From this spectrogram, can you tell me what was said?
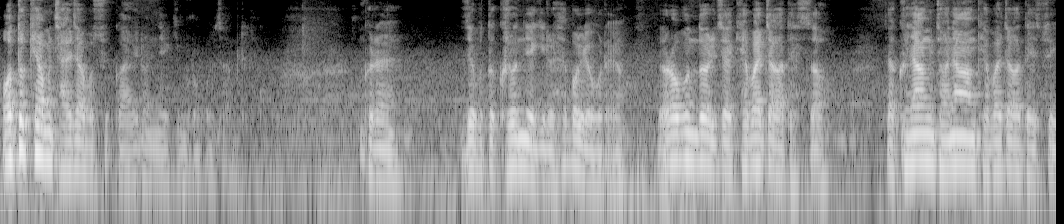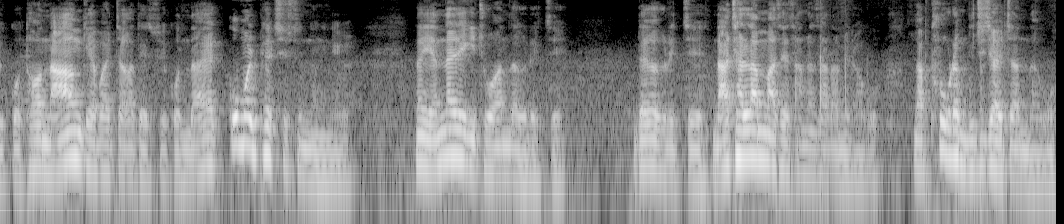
어떻게 하면 잘 잡았을까요? 이런 얘기 물어본 있고. 그래. 이제부터 그런 얘기를 해보려고 그래요. 여러분들 이제 개발자가 됐어. 자, 그냥 전향한 개발자가 될 수 있고 더 나은 개발자가 될 수 있고 나의 꿈을 펼칠 수 있는 능력. 나 옛날 얘기 좋아한다 그랬지. 내가 그랬지. 나 잘난 맛에 사는 사람이라고. 나 프로그램 무지 잘 짠다고.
